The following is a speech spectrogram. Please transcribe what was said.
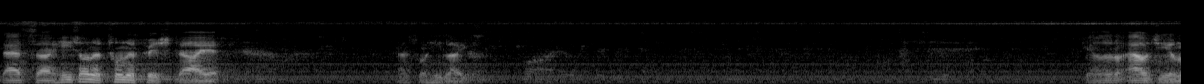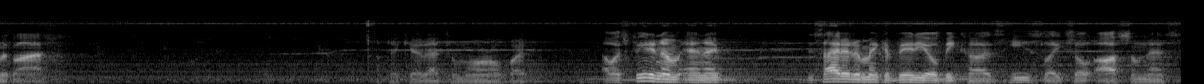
That's uh, he's on a tuna fish diet. That's what he likes. Yeah, a little algae in the glass. I'll take care of that tomorrow, but I was feeding him and I decided to make a video because he's like so awesomeness.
